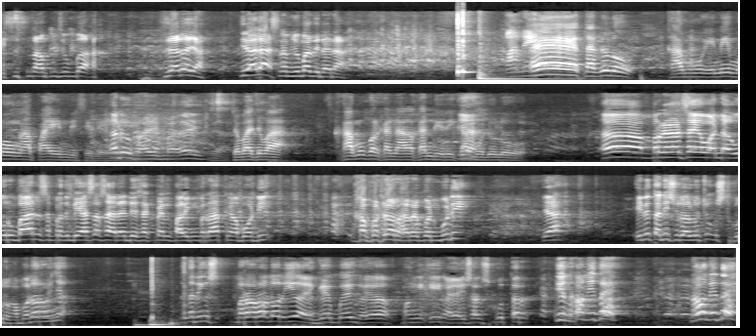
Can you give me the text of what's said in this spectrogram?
senam Jumba. Tidak ada ya? Tidak ada, senam Jumba tidak ada. Mana? Eh, tar dulu. Kamu ini mau ngapain di sini? Aduh, baik, Mbak. Eh. Coba coba. Kamu perkenalkan diri Iya. kamu dulu. Eh, perkenalkan saya Wanda Urban. Seperti biasa saya ada di segmen paling berat ngabodi. Ngabodor harapan budi. Ya. Ini tadi sudah lucu, geus kudu ngabodor nya. Tadi geus marorodor iya ya gebe gaya mangiki gaya isan skuter. Ieu naon ieu teh? Naon ieu teh?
